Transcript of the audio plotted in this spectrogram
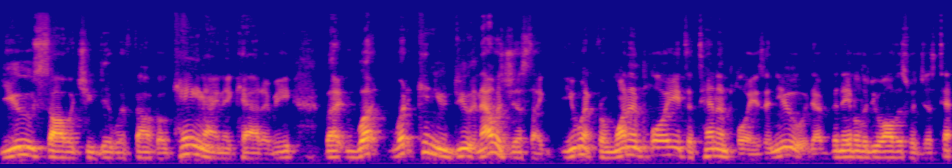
you saw what you did with Falco Canine Academy, but what what can you do? And that was just like you went from one employee to 10 employees, and you have been able to do all this with just 10.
